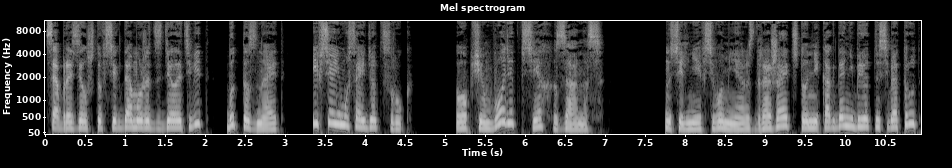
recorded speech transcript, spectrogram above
Сообразил, что всегда может сделать вид, будто знает, и все ему сойдет с рук. В общем, водит всех за нос. Но сильнее всего меня раздражает, что он никогда не берет на себя труд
